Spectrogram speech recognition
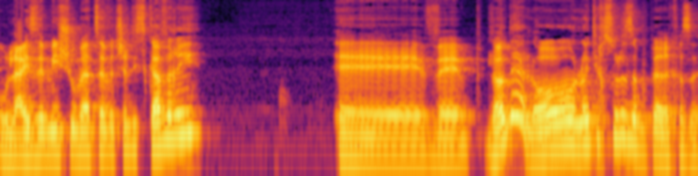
אולי זה מישהו מהצוות של דיסקאברי, אה, ולא יודע, לא, לא התייחסו לזה בפרק הזה.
